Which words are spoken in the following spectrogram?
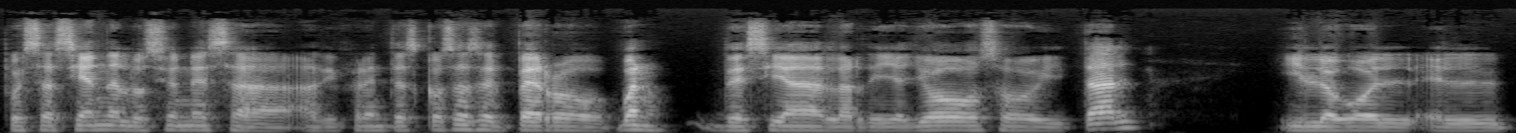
pues hacían alusiones a, diferentes cosas. El perro, bueno, decía la ardilla yo soy tal. y luego el, el,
